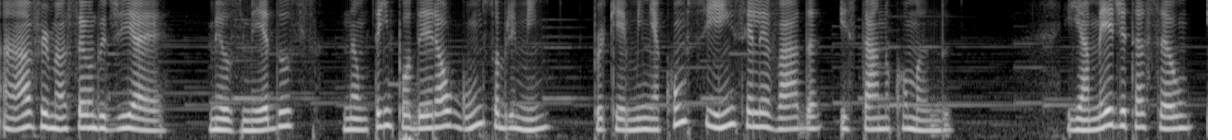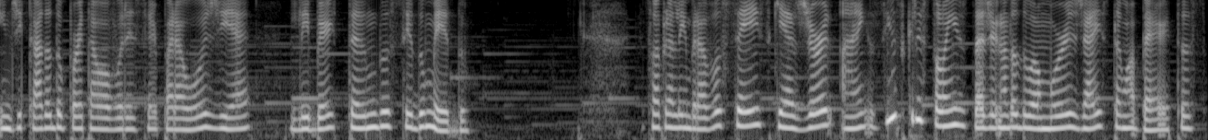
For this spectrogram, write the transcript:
A afirmação do dia é: Meus medos não têm poder algum sobre mim, porque minha consciência elevada está no comando. E a meditação indicada do portal Alvorecer para hoje é Libertando-se do Medo. Só para lembrar vocês que as, as, inscrições da Jornada do Amor já estão abertas.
